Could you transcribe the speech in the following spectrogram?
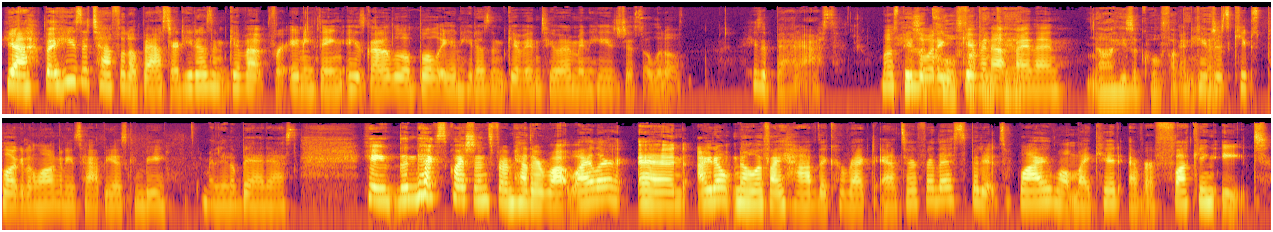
Yeah, but he's a tough little bastard. He doesn't give up for anything. He's got a little bully and he doesn't give in to him. And he's just a little, he's a badass. Most people a would have given up kid. by then. No, he's a cool fucking kid. And he kid. just keeps plugging along and he's happy as can be. My little badass. Okay, the next question's from Heather Wattweiler, and I don't know if I have the correct answer for this, but it's why won't my kid ever fucking eat?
